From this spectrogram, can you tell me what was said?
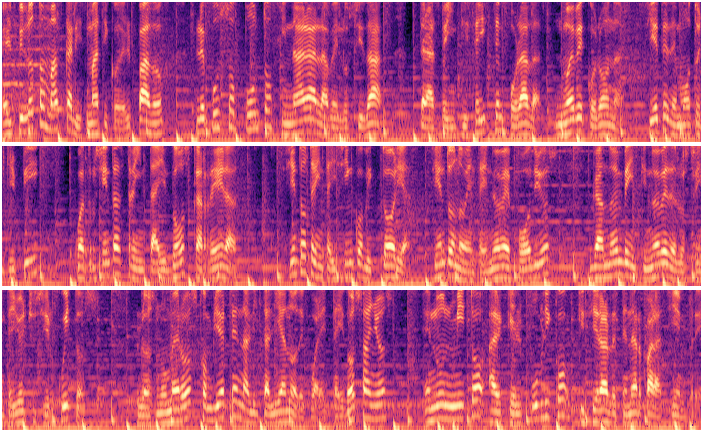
El piloto más carismático del paddock le puso punto final a la velocidad. Tras 26 temporadas, 9 coronas, 7 de MotoGP, 432 carreras, 135 victorias, 199 podios, ganó en 29 de los 38 circuitos. Los números convierten al italiano de 42 años en un mito al que el público quisiera retener para siempre.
